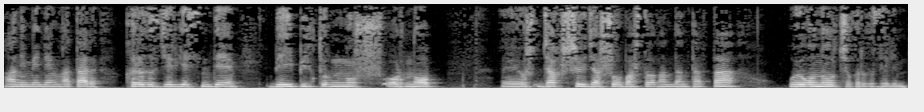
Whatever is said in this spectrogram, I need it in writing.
аны менен катар кыргыз жергесинде бейпил турмуш орноп э, жакшы жашоо башталгандан тарта ойгонолчу кыргыз элим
